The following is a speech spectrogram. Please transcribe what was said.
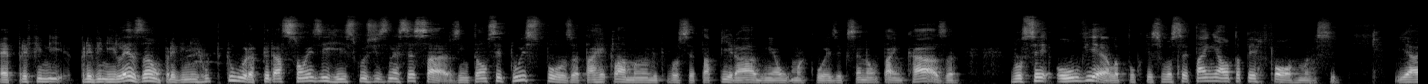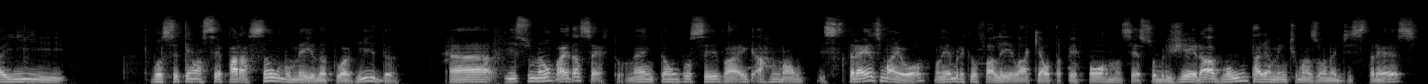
é prevenir, prevenir lesão, prevenir ruptura, pirações e riscos desnecessários. Então, se tua esposa está reclamando que você está pirado em alguma coisa que você não está em casa, você ouve ela, porque se você está em alta performance e aí você tem uma separação no meio da tua vida, ah, isso não vai dar certo, né? Então você vai arrumar um estresse maior. Lembra que eu falei lá que alta performance é sobre gerar voluntariamente uma zona de estresse?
